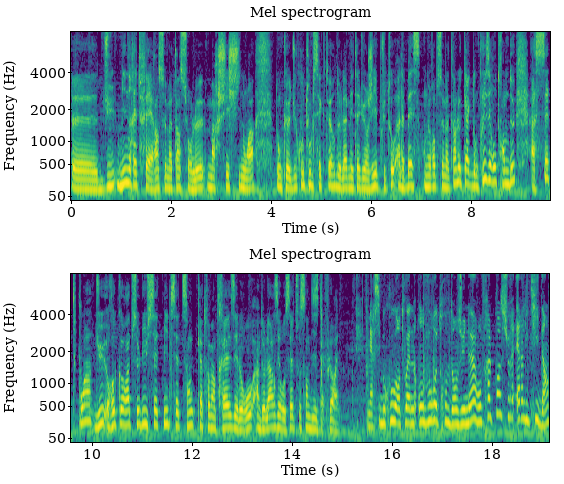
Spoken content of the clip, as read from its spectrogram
du minerai de fer hein, ce matin sur le marché chinois. Donc du coup tout le secteur de la métallurgie est plutôt à la baisse en Europe ce matin. Le CAC donc plus 0,32 à 7 points du record absolu 7793 et l'euro 1,0779. Lorraine. Merci beaucoup Antoine. On vous retrouve dans une heure. On fera le point sur Air Liquide. Hein.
